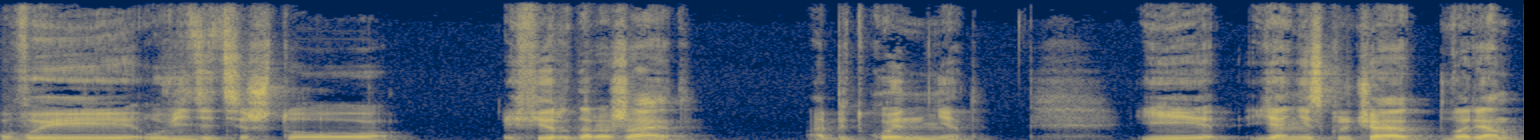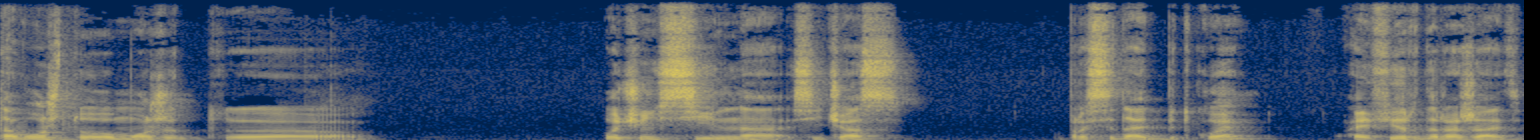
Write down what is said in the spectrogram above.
вы увидите, что эфир дорожает, а биткоин нет. И я не исключаю вариант того, что может э, очень сильно сейчас проседать биткоин, а эфир дорожать.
